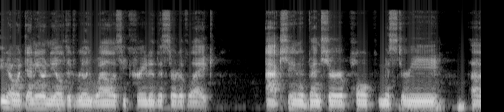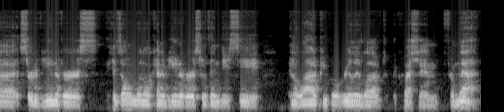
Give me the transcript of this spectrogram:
you know, what Denny O'Neil did really well is he created this sort of like action adventure, pulp mystery uh, sort of universe, his own little kind of universe within DC. And a lot of people really loved the question from that.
